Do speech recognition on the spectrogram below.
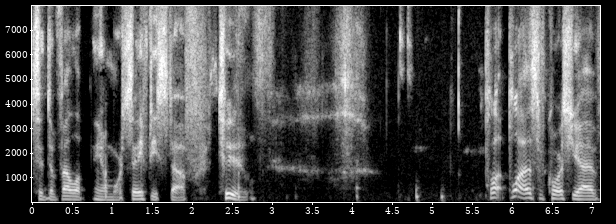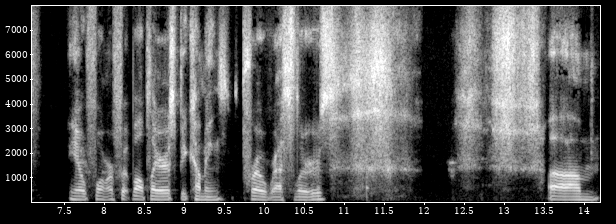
to develop you know more safety stuff too plus of course you have you know former football players becoming pro wrestlers um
